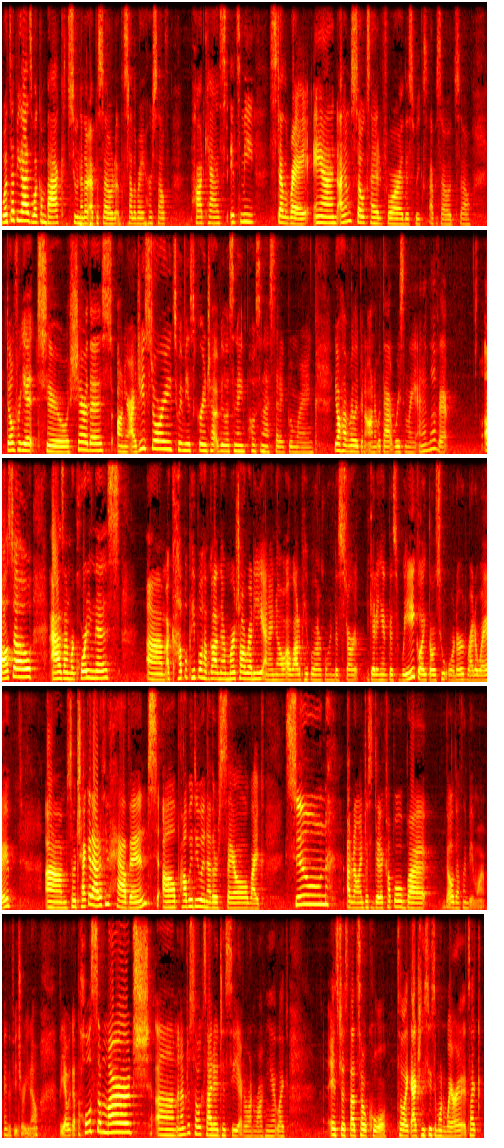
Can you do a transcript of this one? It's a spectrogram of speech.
What's up, you guys? Welcome back to another episode of the Stella Rae Herself podcast. It's me, Stella Rae, and I am so excited for this week's episode. So don't forget to share this on your IG story, tweet me a screenshot of you listening, post an aesthetic boomerang. Y'all have really been on it with that recently, and I love it. Also, as I'm recording this, um, a couple people have gotten their merch already, and I know a lot of people are going to start getting it this week, like those who ordered right away. Um, so check it out if you haven't. I'll probably do another sale like soon. I don't know, I just did a couple, but there'll definitely be more in the future, you know. But yeah, we got the wholesome merch, um, and I'm just so excited to see everyone rocking it. Like, it's just that's so cool to like actually see someone wear it. It's like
